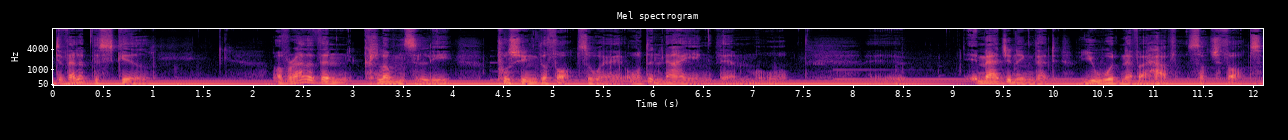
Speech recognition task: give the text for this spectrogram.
develop the skill of rather than clumsily pushing the thoughts away or denying them or uh, imagining that you would never have such thoughts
